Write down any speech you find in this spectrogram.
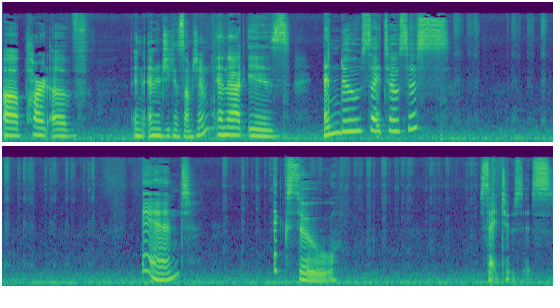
uh, part of an energy consumption, and that is endocytosis and exocytosis.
